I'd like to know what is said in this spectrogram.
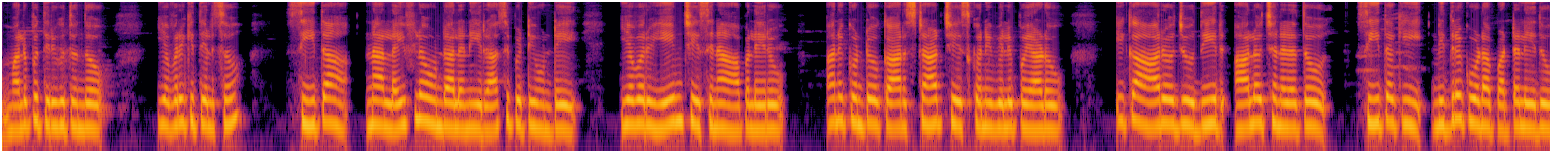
మలుపు తిరుగుతుందో ఎవరికి తెలుసు? సీత నా లైఫ్లో ఉండాలని రాసిపెట్టి ఉంటే ఎవరు ఏం చేసినా ఆపలేరు అనుకుంటూ కార్ స్టార్ట్ చేసుకొని వెళ్ళిపోయాడు. ఇక ఆ రోజు ధీర్ ఆలోచనలతో సీతకి నిద్ర కూడా పట్టలేదు.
